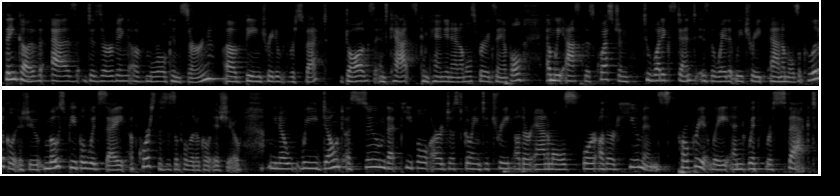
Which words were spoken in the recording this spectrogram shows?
think of as deserving of moral concern, of being treated with respect, dogs and cats, companion animals, for example. And we ask this question to what extent is the way that we treat animals a political issue? Most people would say, of course, this is a political issue. You know, we don't assume that people are just going to treat other animals or other humans appropriately and with respect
